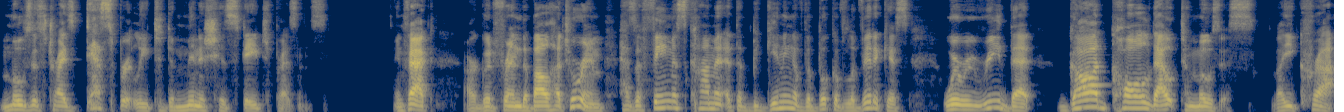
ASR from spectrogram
Moses tries desperately to diminish his stage presence. In fact, our good friend the Baal HaTurim has a famous comment at the beginning of the book of Leviticus where we read that God called out to Moses, Vayikra,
